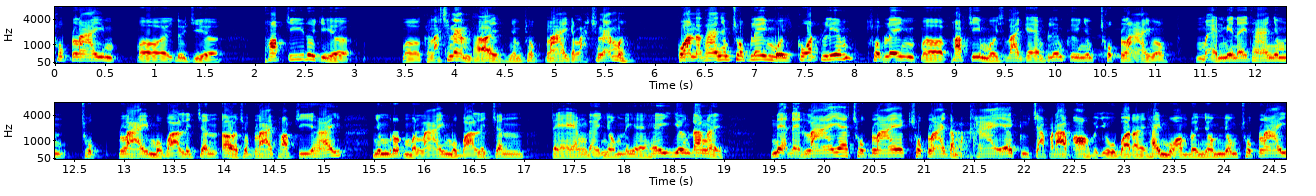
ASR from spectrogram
ឈប់ live ដូចជា PUBG ដូចជាកន្លះឆ្នាំទៅហើយខ្ញុំឈប់ live កន្លះឆ្នាំគាត់ថាខ្ញុំឈប់លេងមួយគាត់ភ្លាមឈប់លេង PUBG មួយស្ដាច់ហ្គេមភ្លាមគឺខ្ញុំឈប់ live ហ្មងមិនមែនមានន័យថាខ្ញុំឈប់ live Mobile Legend អឺឈប់ live PUBG ហើយខ្ញុំរត់មក live Mobile Legend ទាំងដែលខ្ញុំនេះហើយយើងដឹងហើយ អ្នកដែល live ឈប់ live ឈប់ live តែមួយខែគឺចាប់ផ្ដើមអស់ view បាត់ហើយហើយហ្មងដូចខ្ញុំខ្ញុំឈប់ live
